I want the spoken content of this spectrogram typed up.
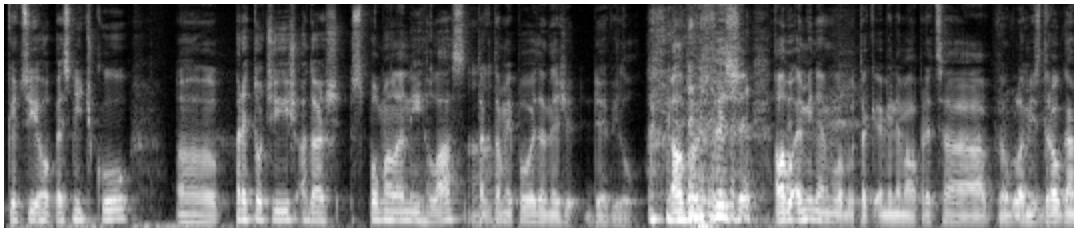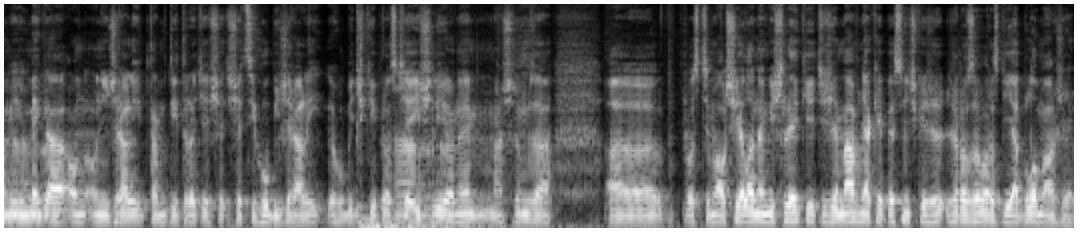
keď si jeho pesničku uh, pretočíš a dáš spomalený hlas, Aha. tak tam je povedané, že devil. Alebo, že, alebo Eminem, lebo tak Eminem mal predsa problémy s drogami, Áno. mega, on, oni žrali tam v Detroite, všet- všetci huby žrali, hubičky proste Áno, išli, one, mushrooms a proste mal šialené myšlienky, čiže má v nejakej pesničke že, že rozhovor s Diablom a že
